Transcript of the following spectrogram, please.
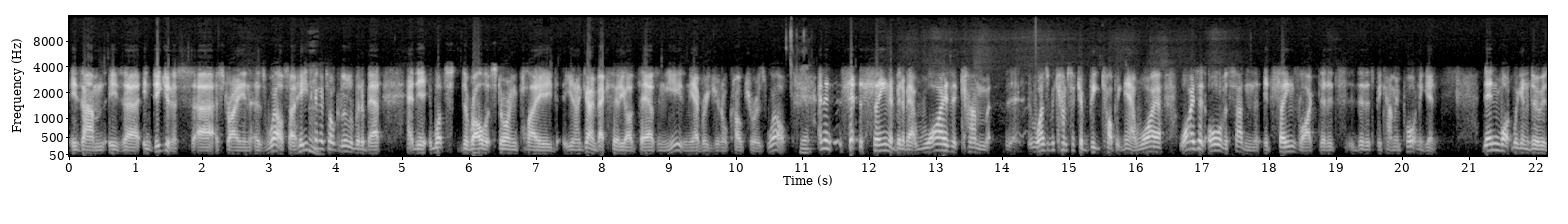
is um is uh, Indigenous uh, Australian as well. So he's hmm. going to talk a little bit about the, what's the role that storing played, you know, going back thirty odd thousand years in the Aboriginal culture as well, and then set the scene a bit about why has it come why has it become such a big topic now? Why why is it all of a sudden that it seems like that it's that it's become important again? Then what we're going to do is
